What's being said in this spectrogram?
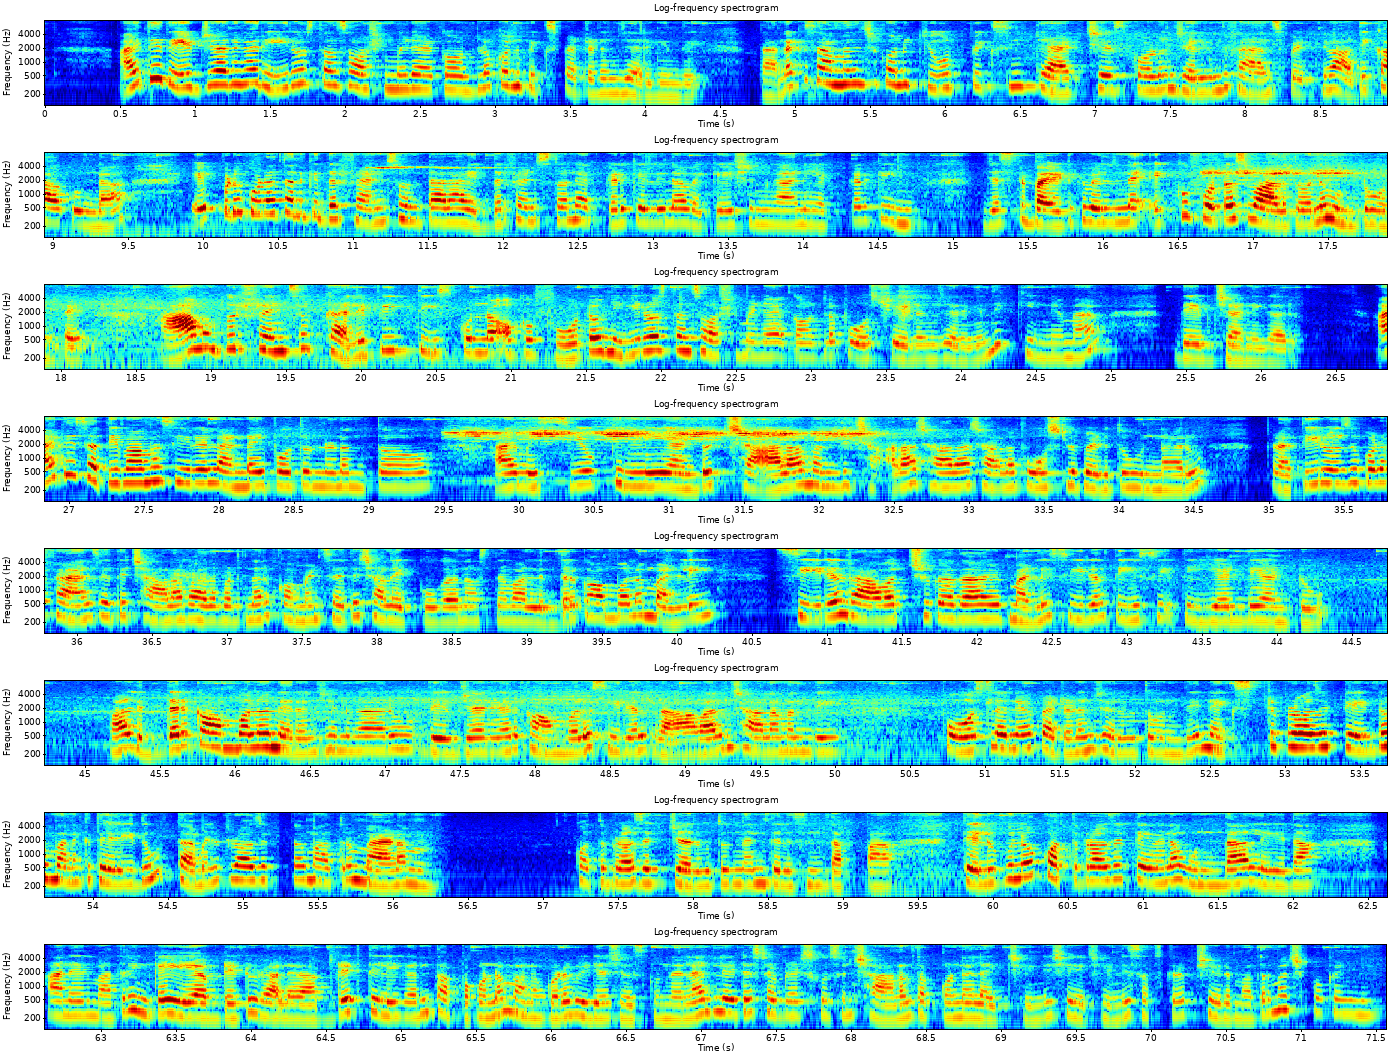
అయితే దేవ్జాని గారు ఈరోజు తన సోషల్ మీడియా అకౌంట్లో కొన్ని పిక్స్ పెట్టడం జరిగింది. తనకి సంబంధించి కొన్ని క్యూట్ పిక్స్ని ట్యాగ్ చేసుకోవడం జరిగింది ఫ్యాన్స్ పెట్టినవి. అది కాకుండా ఎప్పుడు కూడా తనకి ఇద్దరు ఫ్రెండ్స్ ఉంటారు? ఆ ఇద్దరు ఫ్రెండ్స్తోనే ఎక్కడికి వెళ్ళినా వెకేషన్ కానీ ఎక్కడికి జస్ట్ బయటకు వెళ్ళినా ఎక్కువ ఫొటోస్ వాళ్ళతోనే ఉంటూ ఉంటాయి. ఆ ముగ్గురు ఫ్రెండ్స్ కలిపి తీసుకున్న ఒక ఫోటోని ఈరోజు తన సోషల్ మీడియా అకౌంట్లో పోస్ట్ చేయడం జరిగింది కిన్ని మ్యామ్ దేవ్జాని గారు. అయితే సత్యభామ సీరియల్ ఎండ్ అయిపోతుండడంతో ఐ మిస్ యూ కిన్ని అంటూ చాలామంది చాలా చాలా చాలా పోస్టులు పెడుతూ ఉన్నారు. ప్రతిరోజు కూడా ఫ్యాన్స్ అయితే చాలా బాధపడుతున్నారు. కామెంట్స్ అయితే చాలా ఎక్కువగానే వస్తున్నాయి. వాళ్ళిద్దరు కాంబోలో మళ్ళీ సీరియల్ రావచ్చు కదా మళ్ళీ సీరియల్ తీసి తీయండి అంటూ. వాళ్ళిద్దరి కాంబోలో నిరంజన్ గారు దేవ్జాని గారి కాంబోలో సీరియల్ రావాలని చాలామంది పోస్టులు అనేవి పెట్టడం జరుగుతుంది. నెక్స్ట్ ప్రాజెక్ట్ ఏంటో మనకు తెలియదు తమిళ ప్రాజెక్ట్తో మాత్రం మేడం కొత్త ప్రాజెక్ట్ జరుగుతుందని తెలిసింది తప్ప తెలుగులో కొత్త ప్రాజెక్ట్ ఏమైనా ఉందా లేదా అనేది మాత్రం ఇంకా ఏ అప్డేట్ రాలేదు అప్డేట్ తెలియగానే తప్పకుండా మనం కూడా వీడియో చేసుకుందాం. ఇలాంటి లేటెస్ట్ అప్డేట్స్ కోసం ఛానల్ తప్పకుండా లైక్ చేయండి షేర్ చేయండి సబ్స్క్రైబ్ చేయడం మాత్రం మర్చిపోకండి.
